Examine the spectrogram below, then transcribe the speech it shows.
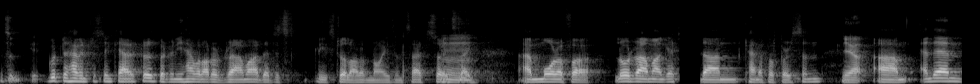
it's good to have interesting characters, but when you have a lot of drama, that just leads to a lot of noise and such. So it's like I'm more of a low drama, get done kind of a person. Yeah. Um, and then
